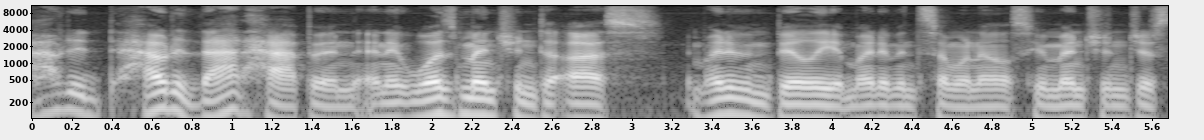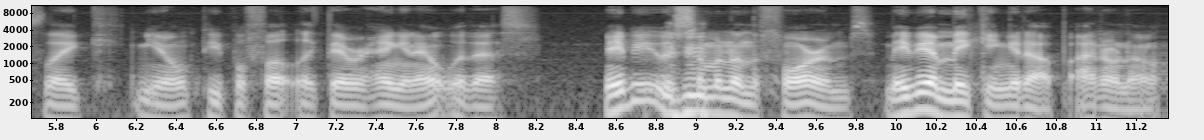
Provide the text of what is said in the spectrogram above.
how did how did that happen? And it was mentioned to us. It might have been Billy, it might have been someone else who mentioned just like, you know, people felt like they were hanging out with us. Maybe it was mm-hmm. someone on the forums. Maybe I'm making it up. I don't know.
